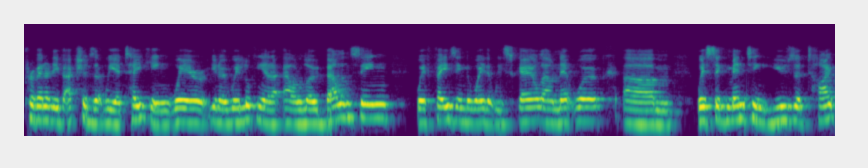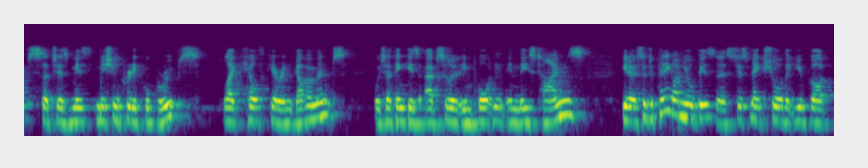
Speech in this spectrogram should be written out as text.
preventative actions that we are taking, where, you know, we're looking at our load balancing, we're phasing the way that we scale our network, um, we're segmenting user types such as mission critical groups like healthcare and government which I think is absolutely important in these times. You know, so depending on your business, just make sure that you've got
